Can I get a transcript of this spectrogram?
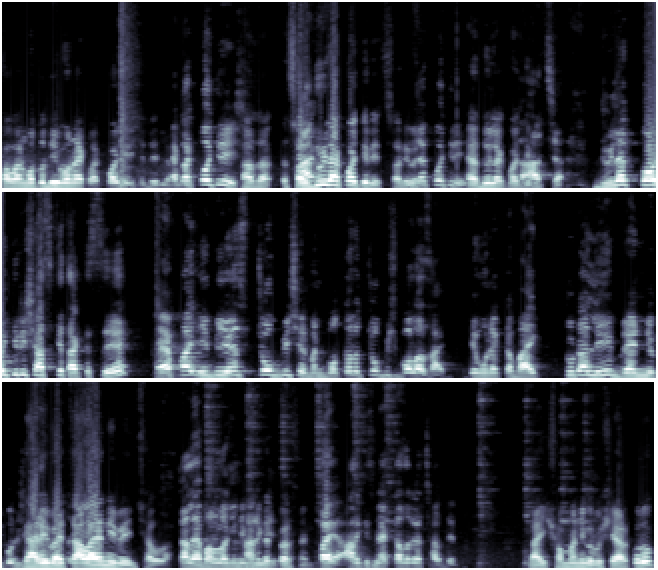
সবার মতো দিব না এক লাখ পঁয়ত্রিশে দিয়ে দিলাম। এক লাখ পঁয়ত্রিশ? হাজার সরি দুই লাখ পঁয়ত্রিশ সরি দুই লাখ পঁয়ত্রিশ? হ্যাঁ দুই লাখ পঁয়ত্রিশ। আচ্ছা দুই লাখ পঁয়ত্রিশ আজকে থাকতেছে এফআই এবিএস চব্বিশের মানে বলতে হলে চব্বিশ বলা যায় এমন একটা বাইক টোটালি ব্র্যান্ড নিউ গাড়ি ভাই চালায় নিবে ইনশাল্লাহ। চালায় ভালো লাগে হান্ড্রেড পার্সেন্ট। ভাই আর কিছু না, এক হাজার টাকা ছাড় দেন। ভাই সম্মানই করব শেয়ার করুক।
